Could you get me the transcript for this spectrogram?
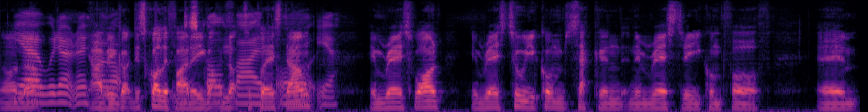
or yeah, not. we don't know if Either he got disqualified, or he got knocked to place or- down Yeah. in race one. In race two, you come second, and in race three, you come fourth. Um,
